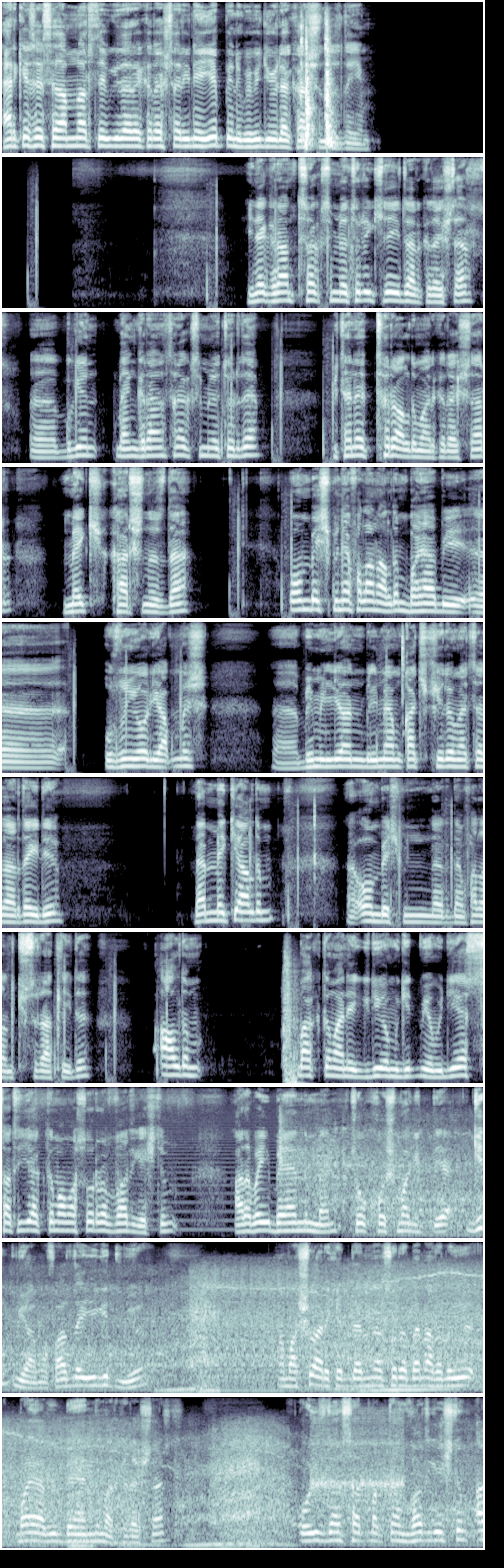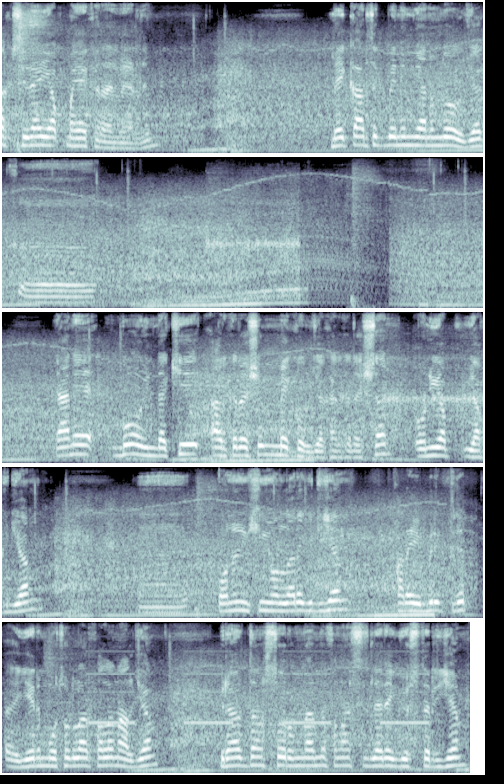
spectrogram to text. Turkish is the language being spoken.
Herkese selamlar sevgiler arkadaşlar. Yine yepyeni bir video ile karşınızdayım. Yine Grand Truck Simulator 2'deyiz arkadaşlar. Ee, Bugün ben Grand Truck Simulator'da bir tane tır aldım arkadaşlar. Mac karşınızda. 15 bine falan aldım. Baya bir e, uzun yol yapmış. E, 1 milyon bilmem kaç kilometrelerdeydi. Ben Mac'i aldım. E, 15 binlerden falan küsuratlıydı. Aldım. Baktım hani gidiyor mu gitmiyor mu diye satacaktım ama sonra vazgeçtim. Arabayı beğendim ben. Çok hoşuma gitti. Gitmiyor ama fazla iyi gitmiyor. Ama şu hareketlerinden sonra ben arabayı bayağı bir beğendim arkadaşlar. O yüzden satmaktan vazgeçtim. Aksine yapmaya karar verdim. Mac artık benim yanımda olacak. Ee, Yani bu oyundaki arkadaşım Mac olacak arkadaşlar. Onu yap yapacağım. Ee, onun için yollara gideceğim. Parayı biriktirip e, yeni motorlar falan alacağım. Birazdan sorunlarını falan sizlere göstereceğim.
